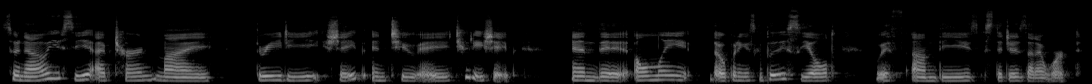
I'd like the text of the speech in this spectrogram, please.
So now you see I've turned my 3D shape into a 2D shape and the only the opening is completely sealed with um, these stitches that I worked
